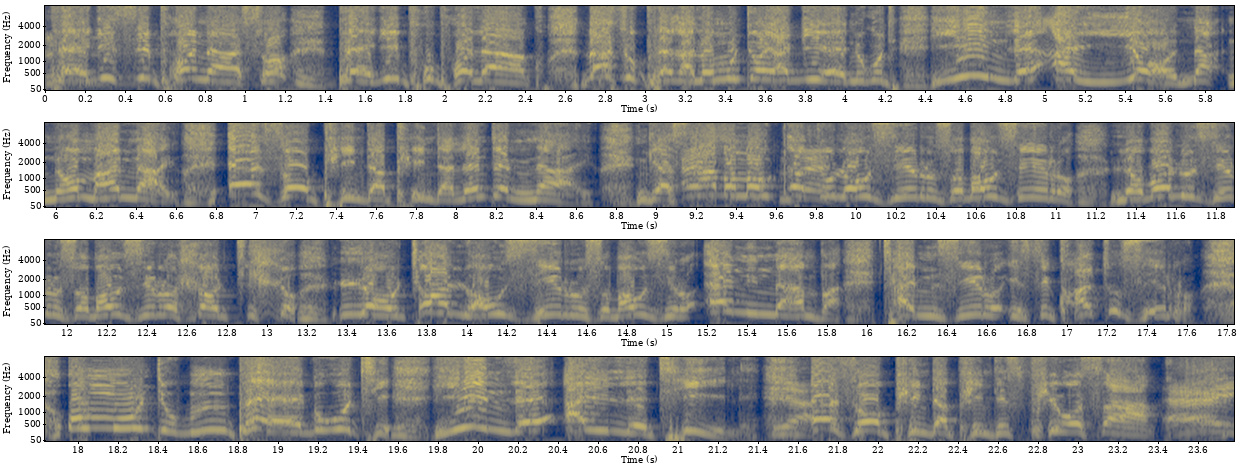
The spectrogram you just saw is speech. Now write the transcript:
Bheka isipho naso bheka iphupho lakho. Bese ubheka lo muntu oyakuyena ukuthi yini le ayiyona noma nayo ezophinda phinda lento enginayo. Ngiyasaba mawuqathula u0 uzoba u0 lobola u0 uzoba u0 hlotihlo lotsholwa u0 uzoba u0 any number times 0 is equal to 0 umuntu mbheka ukuthi yini le ayilethile Yeah. ezophinda phinda isiphiwo sakho Hey.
